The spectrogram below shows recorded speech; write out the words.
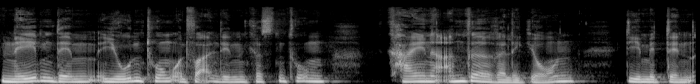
neben dem Judentum und vor allem dem Christentum keine andere Religion, die mit den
